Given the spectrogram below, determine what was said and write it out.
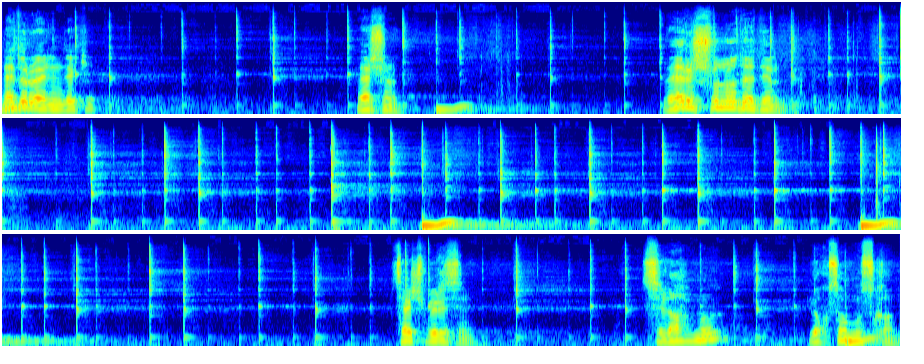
Nedir o elindeki? Ver şunu. Ver şunu dedim. Seç birisini. Silah mı yoksa muska mı?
